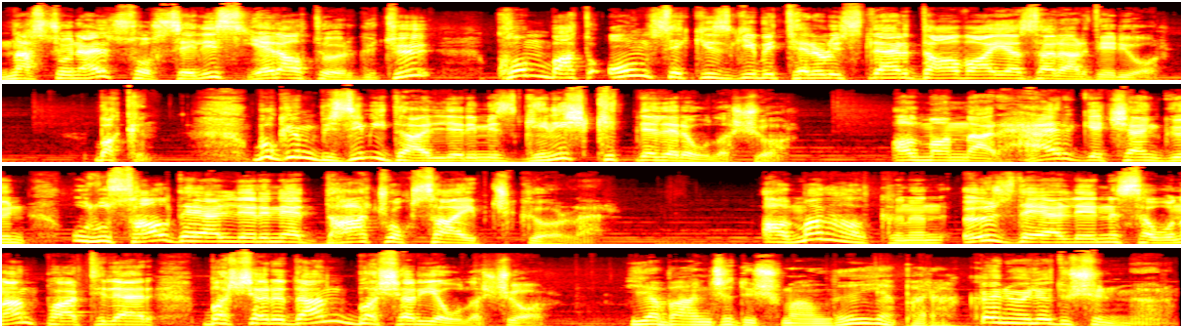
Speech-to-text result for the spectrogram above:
Nasyonel Sosyalist Yeraltı Örgütü, Kombat 18 gibi teröristler davaya zarar veriyor. Bakın, bugün bizim ideallerimiz geniş kitlelere ulaşıyor. Almanlar her geçen gün ulusal değerlerine daha çok sahip çıkıyorlar. Alman halkının öz değerlerini savunan partiler başarıdan başarıya ulaşıyor. Yabancı düşmanlığı yaparak. Ben öyle düşünmüyorum.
